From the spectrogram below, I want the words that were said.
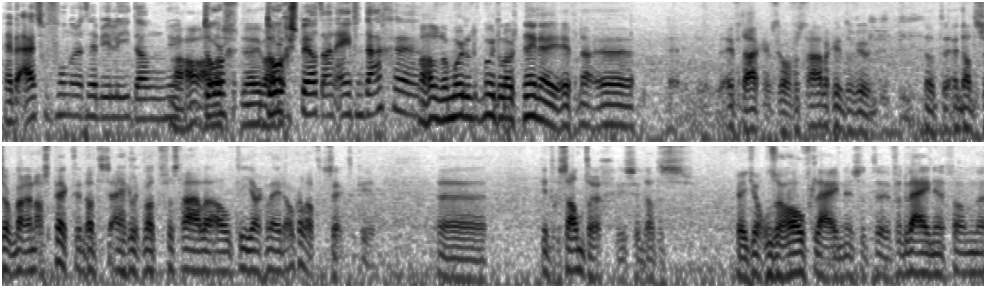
hebben uitgevonden, dat hebben jullie dan nu Nou, alles. door- Nee, we hadden- doorgespeeld aan één vandaag? eh? We hadden er moeite- moeiteloos... Nee, nee, even, na- eh, even vandaag heeft gewoon Verstralen geïnterviewd. Dat, en dat is ook maar een aspect. En dat is eigenlijk wat Verstralen al tien jaar geleden ook al had gezegd een keer. Eh, interessanter is, en dat is een beetje onze hoofdlijn, is het eh, verdwijnen van eh,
